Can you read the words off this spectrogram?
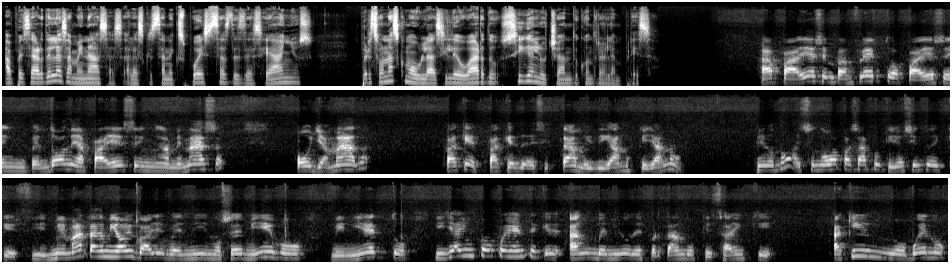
A pesar de las amenazas a las que están expuestas desde hace años, personas como Blas y Leobardo siguen luchando contra la empresa. Aparecen panfletos, aparecen pendones, aparecen amenazas o llamadas. ¿Para qué? Para que desistamos y digamos que ya no. Pero no, eso no va a pasar porque yo siento de que si me matan a mí hoy, vaya a venir, no sé, mi hijo, mi nieto. Y ya hay un poco de gente que han venido despertando, que saben que aquí lo bueno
